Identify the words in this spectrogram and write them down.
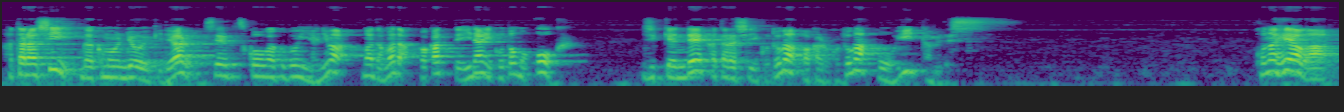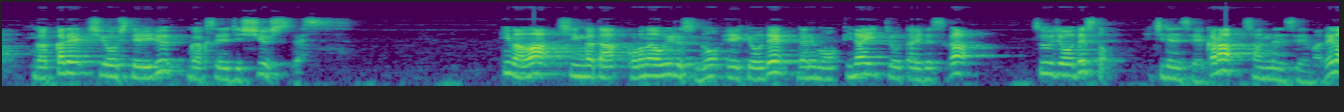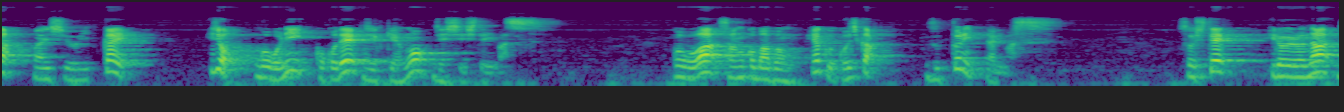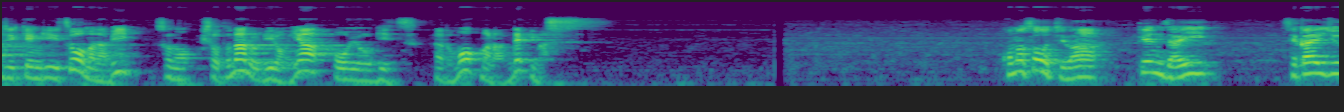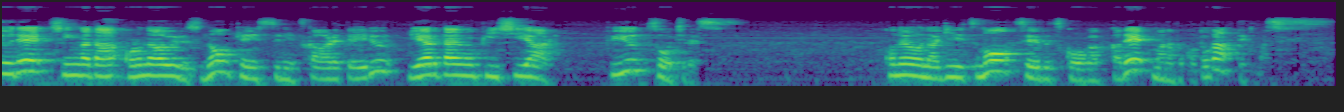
新しい学問領域である生物工学分野にはまだまだ分かっていないことも多く、実験で新しいことが分かることが多いためです。この部屋は学科で使用している学生実習室です。今は新型コロナウイルスの影響で誰もいない状態ですが、通常ですと1年生から3年生までが毎週1回以上午後にここで実験を実施しています。午後は3コマ分約5時間ずっとになります。そしていろいろな実験技術を学び、その基礎となる理論や応用技術なども学んでいます。この装置は現在世界中で新型コロナウイルスの検出に使われているリアルタイム PCR という装置です。このような技術も生物工学科で学ぶことができます。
